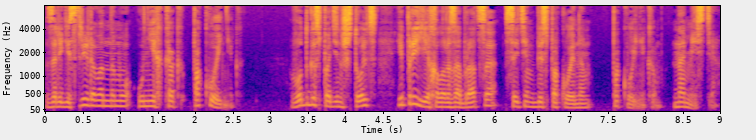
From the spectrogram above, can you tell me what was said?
зарегистрированному у них как покойник. Вот господин Штольц и приехал разобраться с этим беспокойным покойником на месте.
